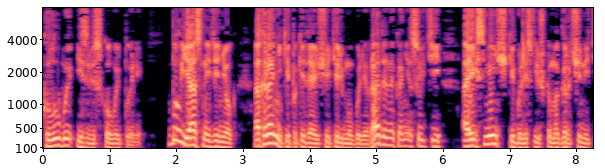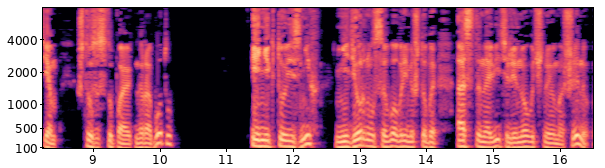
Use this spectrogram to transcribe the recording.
клубы из висковой пыли. Был ясный денек, охранники, покидающие тюрьму, были рады наконец уйти, а их сменщики были слишком огорчены тем, что заступают на работу, и никто из них не дернулся вовремя, чтобы остановить линовочную машину,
